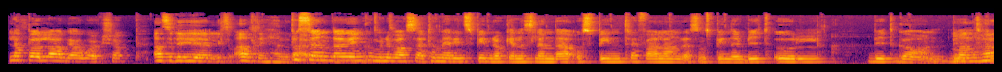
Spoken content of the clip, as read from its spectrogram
Lappa och laga workshop. Alltså det är liksom, allting händer På där. söndagen kommer det vara så här, ta med din spinnrock eller slända och spinn, träffa alla andra som spinner, byt ull, byt garn, byt Man hör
